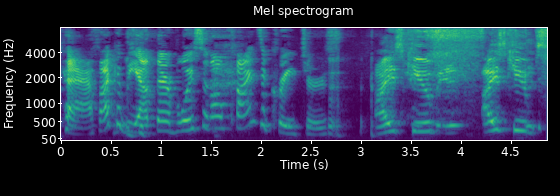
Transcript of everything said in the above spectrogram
path. I could be out there voicing all kinds of creatures. Ice Cube. Is, Ice Cube.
